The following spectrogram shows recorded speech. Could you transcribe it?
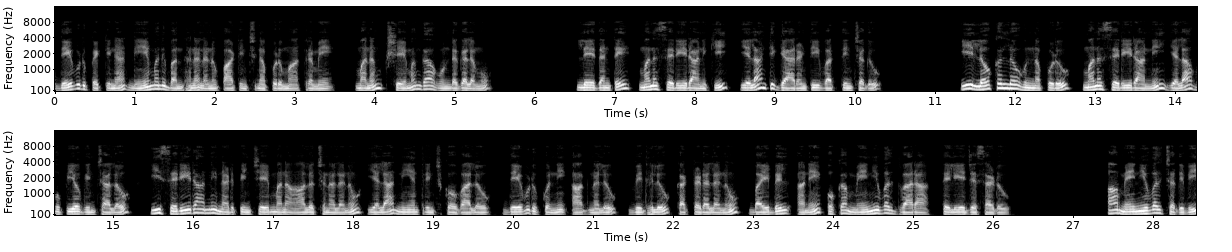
దేవుడు పెట్టిన నియమ నిబంధనలను పాటించినప్పుడు మాత్రమే మనం క్షేమంగా ఉండగలము. లేదంటే మన శరీరానికి ఎలాంటి గ్యారంటీ వర్తించదు. ఈ లోకంలో ఉన్నప్పుడు మన శరీరాన్ని ఎలా ఉపయోగించాలో ఈ శరీరాన్ని నడిపించే మన ఆలోచనలను ఎలా నియంత్రించుకోవాలో దేవుడు కొన్ని ఆజ్ఞలు విధులు కట్టడలను బైబిల్ అనే ఒక మేన్యువల్ ద్వారా తెలియజేశాడు. ఆ మేన్యువల్ చదివి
